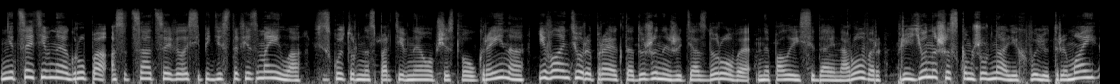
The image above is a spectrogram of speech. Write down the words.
Инициативная группа Ассоциация велосипедистов Измаила, физкультурно-спортивное общество Украина и волонтеры проекта «Дужины життя здорове» Непали Седай на ровер при юношеском журнале «Хвилю Тримай»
